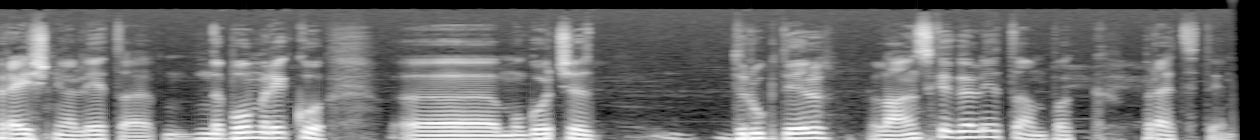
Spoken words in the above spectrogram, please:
prejšnja leta. Ne bom rekel, uh, mogoče drug del lanskega leta, ampak predtem.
